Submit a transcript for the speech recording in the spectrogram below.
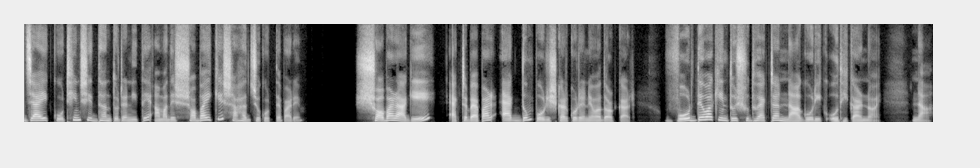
যা এই কঠিন সিদ্ধান্তটা নিতে আমাদের সবাইকে সাহায্য করতে পারে। সবার আগে একটা ব্যাপার একদম পরিষ্কার করে নেওয়া দরকার। ভোট দেওয়া কিন্তু শুধু একটা নাগরিক অধিকার নয়। না,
